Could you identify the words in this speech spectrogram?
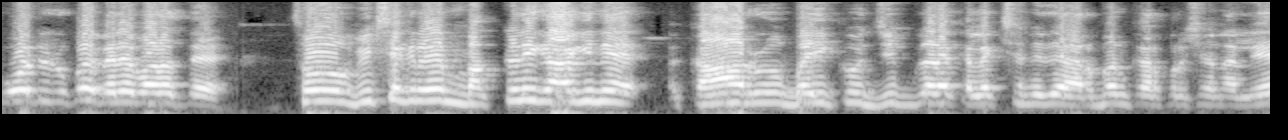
ಕೋಟಿ ರೂಪಾಯಿ ಬೆಲೆ ಬಾಳುತ್ತೆ ಸೊ ವೀಕ್ಷಕರೇ, ಮಕ್ಕಳಿಗಾಗಿನೇ ಕಾರು ಬೈಕು ಜೀಪ್ಗಳ ಕಲೆಕ್ಷನ್ ಇದೆ ಅರ್ಬನ್ ಕಾರ್ಪೊರೇಷನ್ ಅಲ್ಲಿ.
